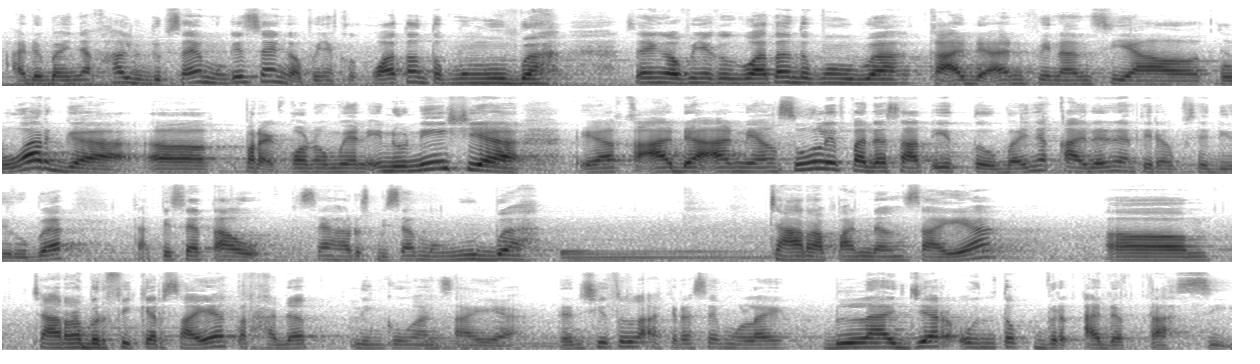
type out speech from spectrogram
ada banyak hal di hidup saya mungkin saya nggak punya kekuatan untuk mengubah saya nggak punya kekuatan untuk mengubah keadaan finansial keluarga uh, perekonomian Indonesia ya keadaan yang sulit pada saat itu banyak keadaan yang tidak bisa dirubah tapi saya tahu saya harus bisa mengubah cara pandang saya cara berpikir saya terhadap lingkungan saya dan situlah akhirnya saya mulai belajar untuk beradaptasi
